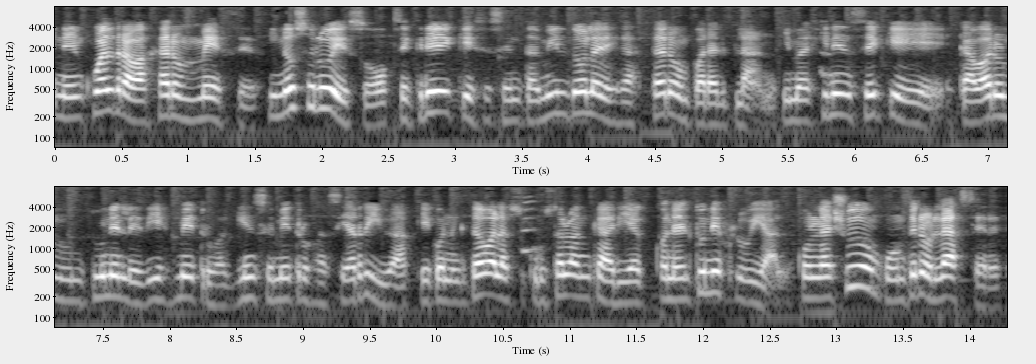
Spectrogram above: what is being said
en el cual trabajaron meses. Y no solo eso, se cree que 60 mil dólares gastaron para el plan. Imagínense que cavaron un túnel de 10 metros a 15 metros hacia arriba que conectaba la sucursal bancaria con el túnel fluvial con la ayuda de un puntero láser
